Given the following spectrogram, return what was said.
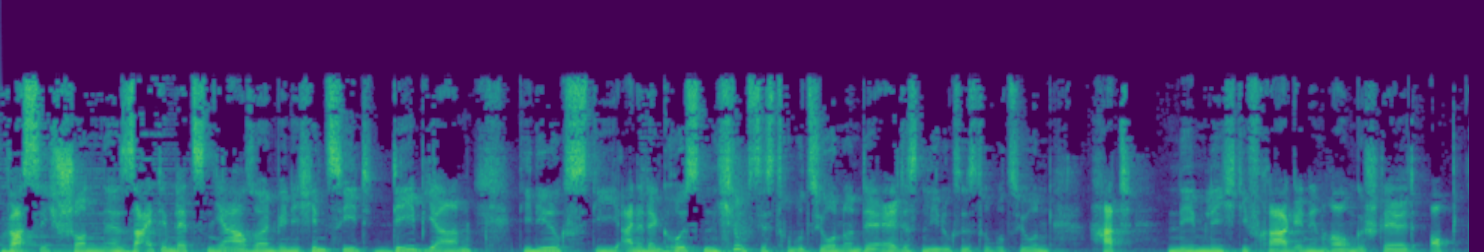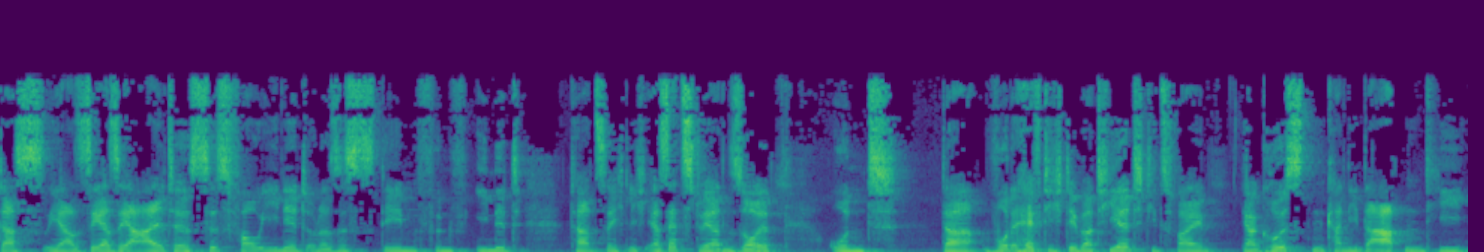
was sich schon äh, seit dem letzten Jahr so ein wenig hinzieht. Debian, die Linux, die eine der größten Linux-Distributionen und der ältesten Linux-Distributionen, hat nämlich die Frage in den Raum gestellt, ob das ja sehr, sehr alte SysV-Init oder System 5 Init tatsächlich ersetzt werden soll. Und da wurde heftig debattiert. Die zwei ja, größten Kandidaten, die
